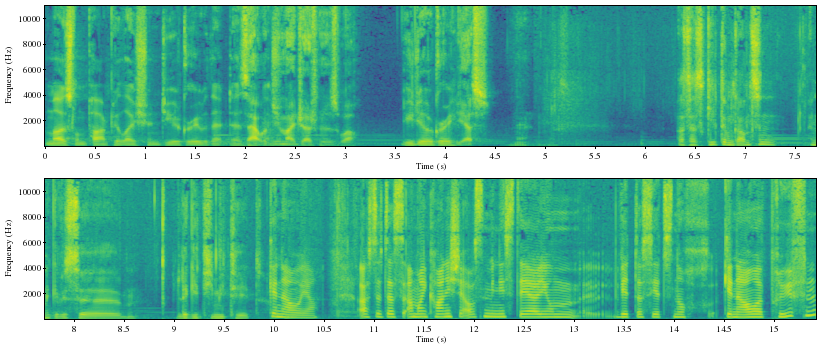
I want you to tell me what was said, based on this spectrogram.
Muslim population. Do you agree with that designation? That would be my judgment as well. You do agree? Yes. Yeah. Also es gibt im Ganzen eine gewisse Legitimität. Genau, ja. Also das amerikanische Außenministerium wird das jetzt noch genauer prüfen.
